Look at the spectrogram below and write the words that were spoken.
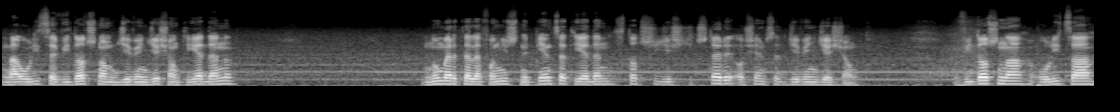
na ulicę Widoczną 91 numer telefoniczny 501 134 890 Widoczna ulica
